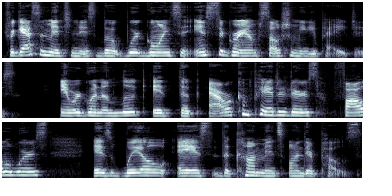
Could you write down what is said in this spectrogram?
Forgot to mention this, but we're going to Instagram social media pages and we're going to look at the our competitors' followers as well as the comments on their posts.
